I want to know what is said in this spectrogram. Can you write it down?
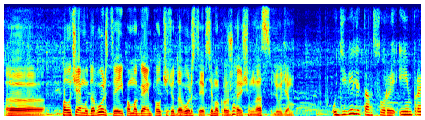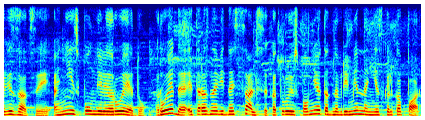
э, получаем удовольствие и помогаем получить удовольствие всем окружающим нас людям. Удивили танцоры и импровизацией. Они исполнили руэду. Руэда – это разновидность сальсы, которую исполняют одновременно несколько пар.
